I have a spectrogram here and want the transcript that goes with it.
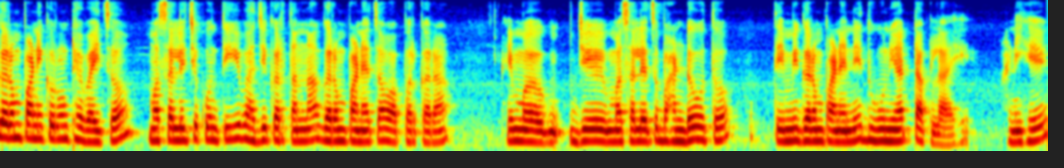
गरम पाणी करून ठेवायचं. मसाल्याची कोणतीही भाजी करताना गरम पाण्याचा वापर करा. हे म जे मसाल्याचं भांडं होतं ते मी गरम पाण्याने धुवून यात टाकलं आहे. आणि हे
